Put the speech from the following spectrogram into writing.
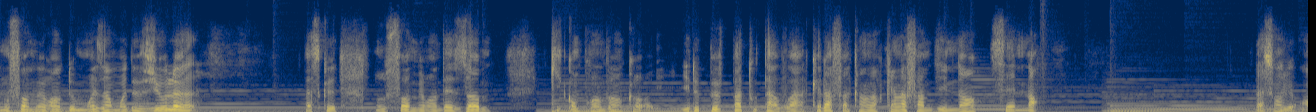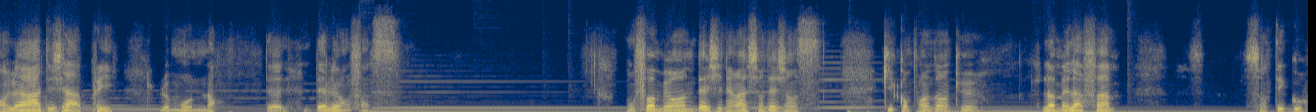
Nous formerons de moins en moins de violeurs, parce que nous formerons des hommes qui comprendront qu'ils ne peuvent pas tout avoir, que la, quand, quand la femme dit non, c'est non. Parce qu'on leur a déjà appris le mot non dès leur enfance. Nous formerons des générations de gens qui comprendront que l'homme et la femme sont égaux.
